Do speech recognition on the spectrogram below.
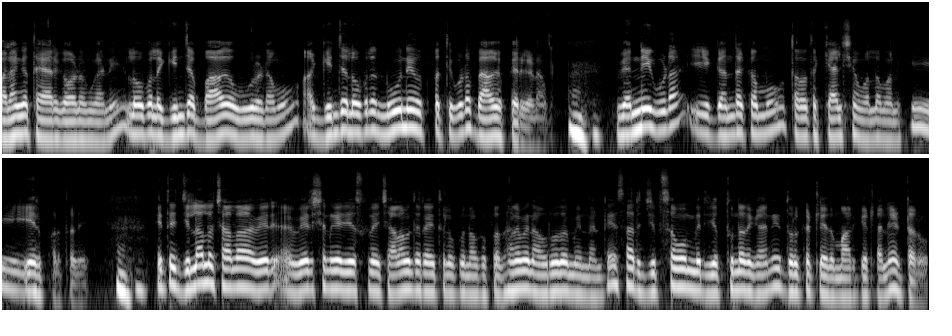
బలంగా తయారు కావడం కానీ లోపల గింజ బాగా ఊరడము ఆ గింజ లోపల నూనె ఉత్పత్తి కూడా బాగా పెరగడం. ఇవన్నీ కూడా ఈ గంధకము తర్వాత కాల్షియం వల్ల మనకి ఏర్పడుతుంది. అయితే జిల్లాలో చాలా వేరు వేరుశనగ చేసుకునే చాలా మంది రైతులకు ఒక ప్రధానమైన అవరోధం ఏంటంటే సార్ జిప్సము మీరు చెప్తున్నారు కానీ దొరకట్లేదు మార్కెట్లో అని అంటారు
